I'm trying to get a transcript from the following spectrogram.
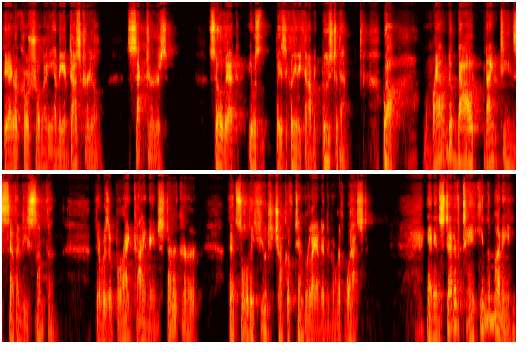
the agricultural and the industrial sectors so that it was basically an economic boost to them. Well, round about 1970 something, there was a bright guy named Starker that sold a huge chunk of timberland in the Northwest. And instead of taking the money,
